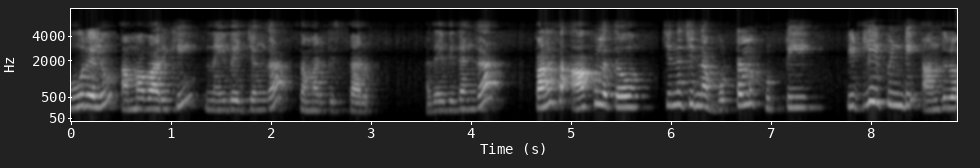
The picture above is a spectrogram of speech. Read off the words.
బూరెలు అమ్మవారికి నైవేద్యంగా సమర్పిస్తారు. అదేవిధంగా పనస ఆకులతో చిన్న చిన్న బుట్టలు కుట్టి ఇడ్లీ పిండి అందులో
